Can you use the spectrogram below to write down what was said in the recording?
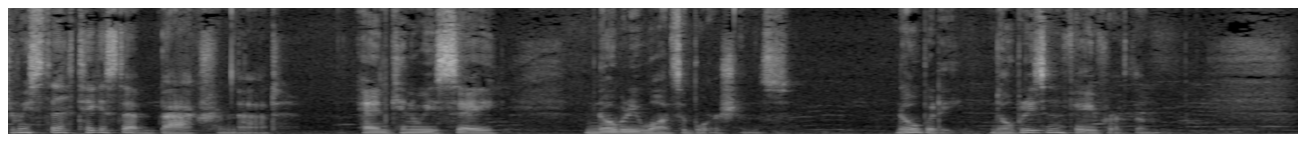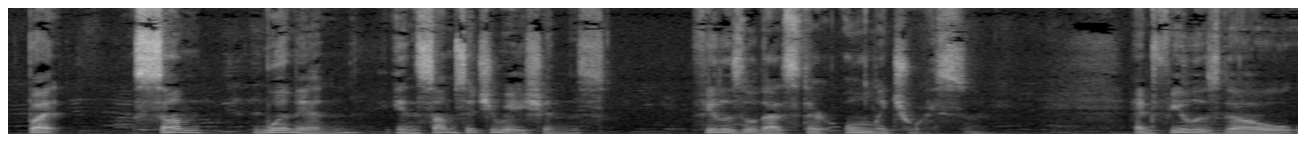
can we st- take a step back from that? And can we say, nobody wants abortions? Nobody. Nobody's in favor of them. But some women in some situations feel as though that's their only choice and feel as though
